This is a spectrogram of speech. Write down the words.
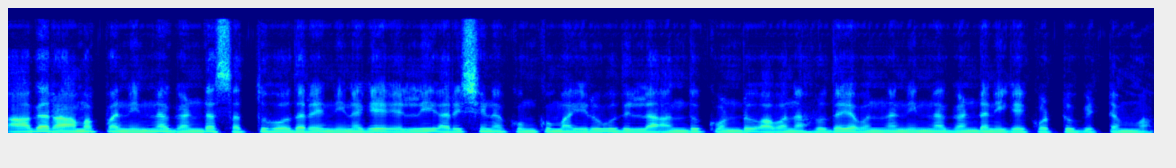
ಆಗ ರಾಮಪ್ಪ, ನಿನ್ನ ಗಂಡ ಸತ್ತು ಹೋದರೆ ನಿನಗೆ ಎಲ್ಲಿ ಅರಿಶಿಣ ಕುಂಕುಮ ಇರುವುದಿಲ್ಲ ಅಂದುಕೊಂಡು ಅವನ ಹೃದಯವನ್ನ ನಿನ್ನ ಗಂಡನಿಗೆ ಕೊಟ್ಟು ಬಿಟ್ಟಮ್ಮ.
